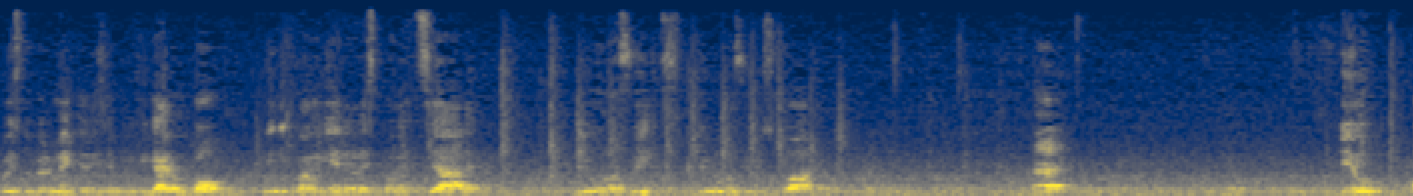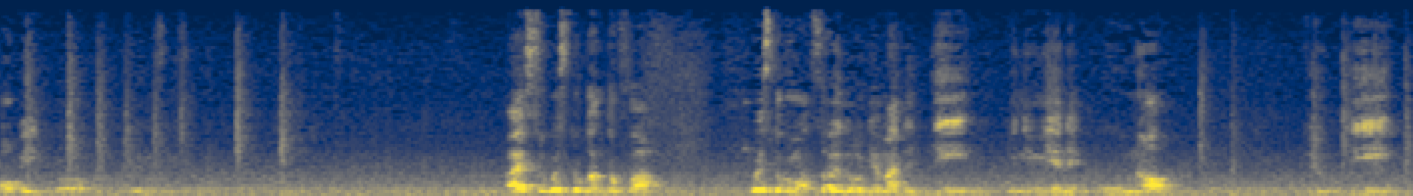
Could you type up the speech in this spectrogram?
questo permette di semplificare un po' quindi qua mi viene l'esponenziale di 1 su x più 1 su x quadro eh, più O piccolo più adesso questo quanto fa? questo come al solito lo chiamate t quindi viene 1 più t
